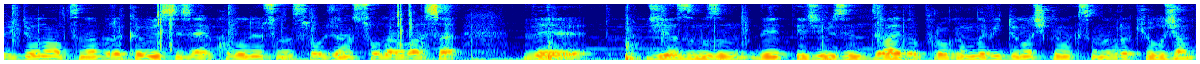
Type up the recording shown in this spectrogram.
videonun altına bırakabilirsiniz eğer kullanıyorsanız soracağınız sorular varsa ve cihazımızın denetleyicimizin driver programında videonun açıklama kısmına bırakıyor olacağım.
